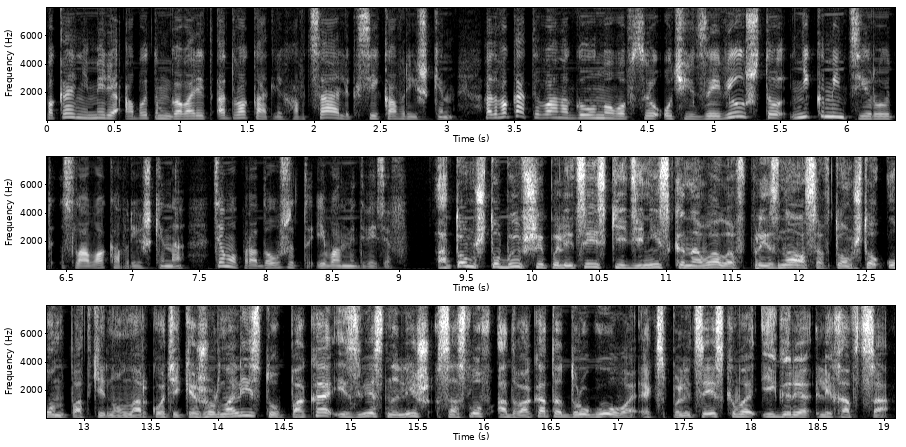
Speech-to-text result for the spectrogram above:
По крайней мере, об этом говорит адвокат Лиховца Алексей Ковришкин. Адвокат Ивана Голунова, в свою очередь, заявил, что не комментирует слова Ковришкина. Тему продолжит Иван Медведев. О том, что бывший полицейский Денис Коновалов признался в том, что он подкинул наркотики журналисту, пока известно лишь со слов адвоката другого экс-полицейского Игоря Лиховца.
